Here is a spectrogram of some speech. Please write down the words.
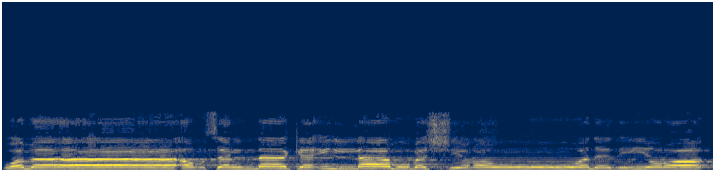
وما أرسلناك إلا مبشرا ونذيرا.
